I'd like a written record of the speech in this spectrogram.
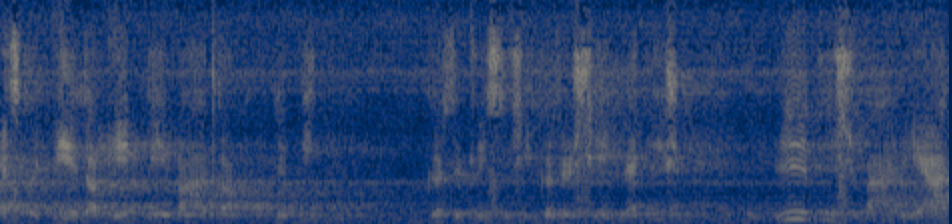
ezt, hogy példaképté váltak a többi közö, Krisztusi közösségnek is, hogy ők is várják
